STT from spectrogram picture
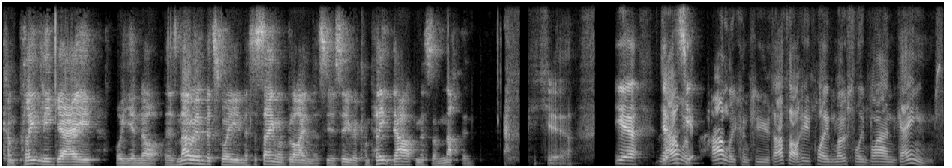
completely gay or you're not. There's no in between. It's the same with blindness. It's either complete darkness or nothing. Yeah. Yeah, yeah i was see, highly confused. I thought he played mostly blind games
